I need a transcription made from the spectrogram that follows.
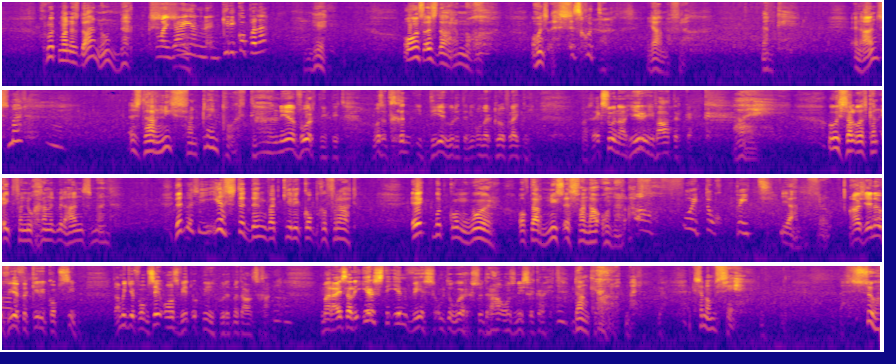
Grootman is daar nog niks. Maar jy en en Kiriekop hulle Nee. Ons is daar nog. Ons is. is goed. Ja, mevrou. Dankie. En Hansman? Is daar nuus van Kleinpoort? Nee, 'n woord nie, Piet. Ons het geen idee hoe dit in die onderkloof lyk nie. Maar as ek so na hierdie water kyk, Ai. Hoe sal ons kan uitvind hoe gaan dit met Hansman? Dit was die eerste ding wat Kirikop gevra het. Ek moet kom hoor of daar nuus is van daaronder af. Ag, fooi tog Piet. Ja, mevrou. as jy nou weer vir Kirikop sien, dan moet jy vir hom sê ons weet ook nie hoe dit met Hans gaan nie. Maar hy sal die eerste een wees om te hoor sodra ons nuus gekry het. Dankie, grootman. Ek sal hom sê. So.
